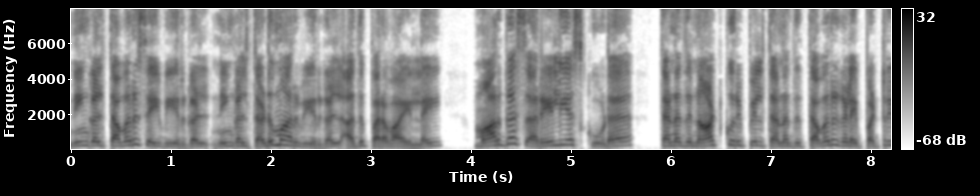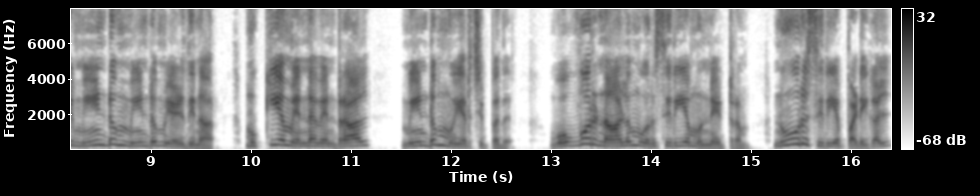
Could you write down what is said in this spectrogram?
நீங்கள் தவறு செய்வீர்கள் நீங்கள் தடுமாறுவீர்கள் அது பரவாயில்லை. மார்கஸ் அரேலியஸ் கூட தனது நாட்குறிப்பில் தனது தவறுகளைப் பற்றி மீண்டும் மீண்டும் எழுதினார். முக்கியம் என்னவென்றால் மீண்டும் முயற்சிப்பது. ஒவ்வொரு நாளும் ஒரு சிறிய முன்னேற்றம். நூறு சிறிய படிகள்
